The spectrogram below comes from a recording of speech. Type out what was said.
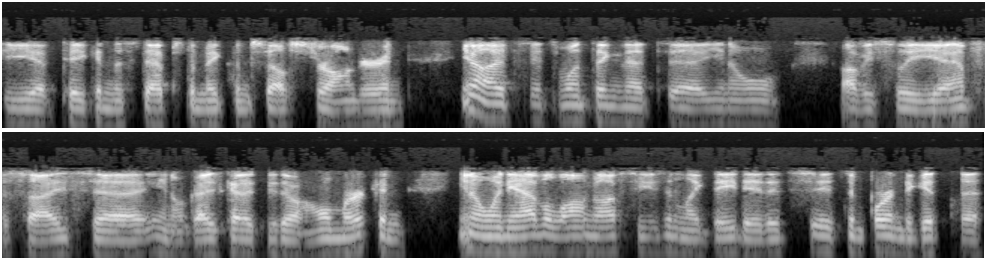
see, have taken the steps to make themselves stronger, and you know, it's it's one thing that uh, you know, obviously emphasize. Uh, you know, guys got to do their homework and you know, when you have a long off season like they did, it's it's important to get the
